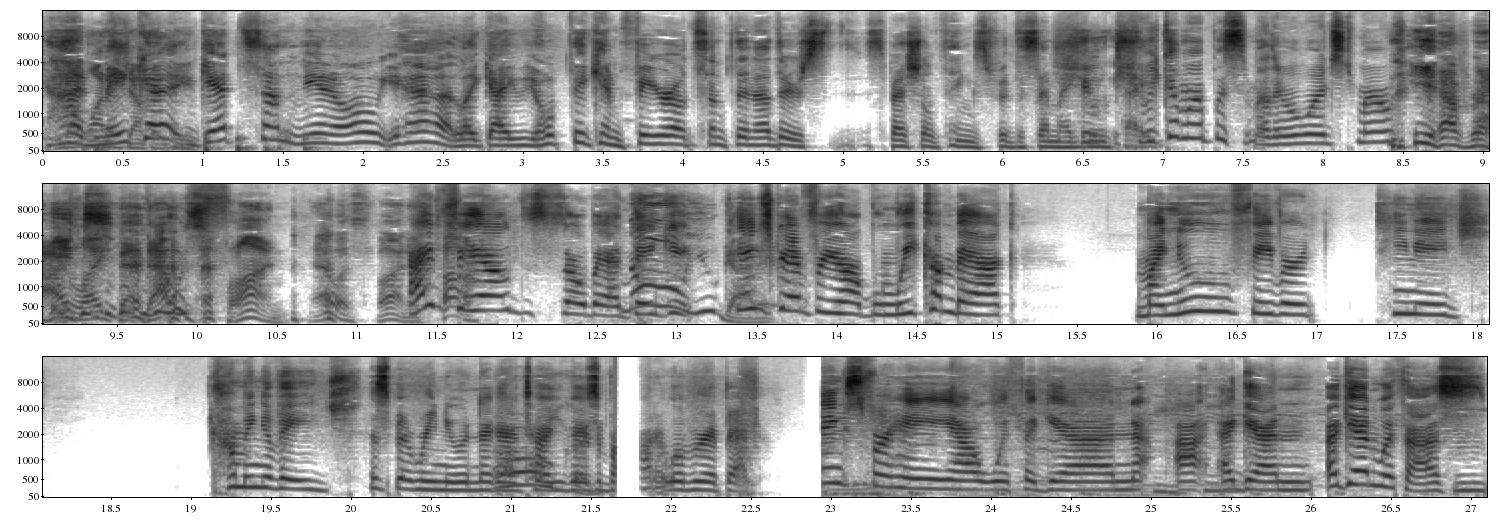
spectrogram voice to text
God, make jump in a get some, you know, yeah. Like I hope they can figure out something other s- special things for the semi glue Should, should we come up with some other words tomorrow? Yeah, right. I like that. That was fun. That was fun. I tough. failed so bad. Thank you. you got Thanks, it. Grant, for your help. When we come back, my new favorite teenage coming of age has been renewed, and I got to tell you guys about it. We'll be right back. Thanks for hanging out with again, uh, again, again with us.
